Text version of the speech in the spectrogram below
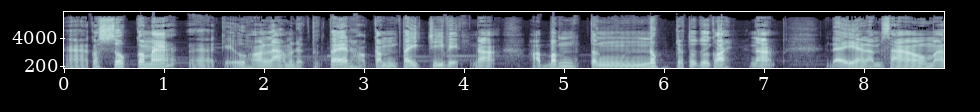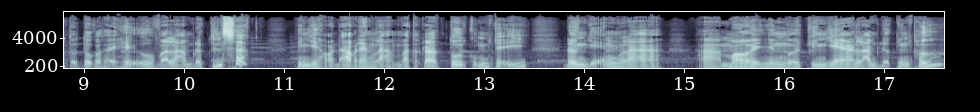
à, có sốt có má. À, kiểu họ làm được thực tế họ cầm tay chỉ việc đó. Họ bấm từng nút cho tụi tôi coi đó. Để à, làm sao mà tụi tôi có thể hiểu và làm được chính xác những gì họ đã và đang làm. Và thật ra tôi cũng chỉ đơn giản là à, mời những người chuyên gia làm được những thứ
